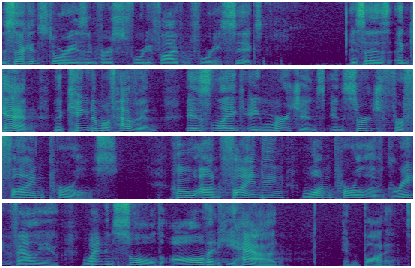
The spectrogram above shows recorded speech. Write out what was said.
The second story is in verse 45 and 46. It says, Again, the kingdom of heaven is like a merchant in search for fine pearls, who, on finding one pearl of great value, went and sold all that he had and bought it.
